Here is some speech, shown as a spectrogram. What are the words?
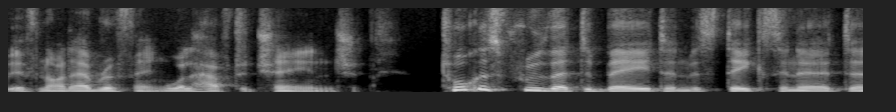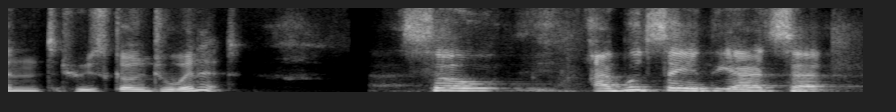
if not everything, will have to change. Talk us through that debate and the stakes in it and who's going to win it. So I would say at the outset,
